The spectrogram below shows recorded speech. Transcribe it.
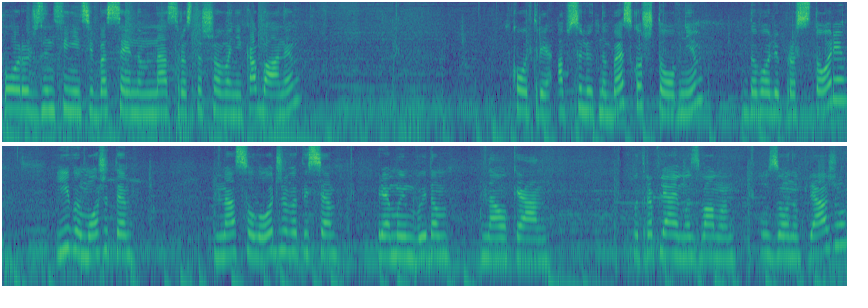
Поруч з інфініті басейном в нас розташовані кабани, котрі абсолютно безкоштовні, доволі просторі, і ви можете насолоджуватися прямим видом на океан. Потрапляємо з вами у зону пляжу.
